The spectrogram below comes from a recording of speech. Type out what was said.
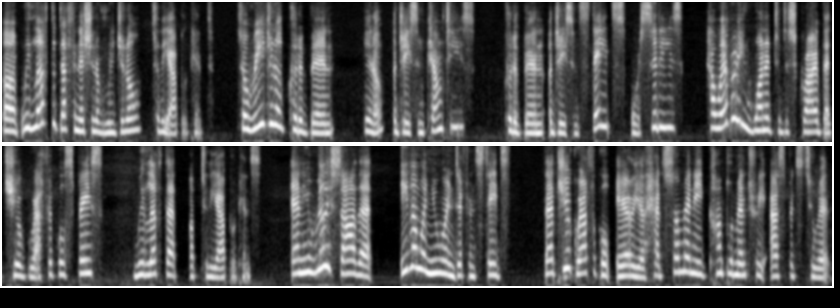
uh, we left the definition of regional to the applicant. So regional could have been, you know, adjacent counties, could have been adjacent states or cities, However, you wanted to describe that geographical space, we left that up to the applicants. And you really saw that even when you were in different states, that geographical area had so many complementary aspects to it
